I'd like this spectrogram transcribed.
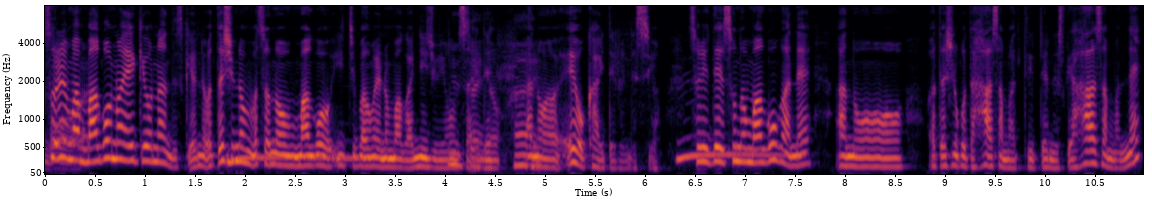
それは孫の影響なんですけどね。私のその孫一番上の孫が24歳で、はい、あの絵を描いてるんですよ。それでその孫がねあの私のことは母様って言ってるんですけど母様ね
